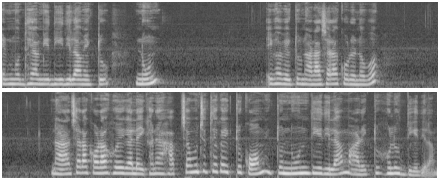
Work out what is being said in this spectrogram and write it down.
এর মধ্যে আমি দিয়ে দিলাম একটু নুন। এইভাবে একটু নাড়াচাড়া করে নেব। নাড়াচাড়া করা হয়ে গেলে এখানে হাফ চামচের থেকে একটু কম একটু নুন দিয়ে দিলাম আর একটু হলুদ দিয়ে দিলাম।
